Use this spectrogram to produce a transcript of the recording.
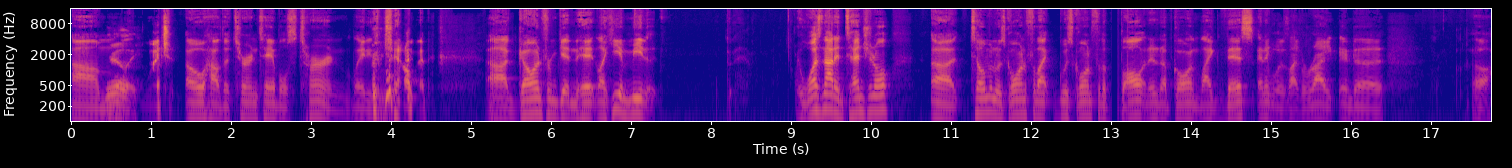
Um, really? Which oh, how the turntables turn, ladies and gentlemen. uh, going from getting hit like he immediately it was not intentional. Uh, Tillman was going for like was going for the ball and ended up going like this, and it was like right into. Oh,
